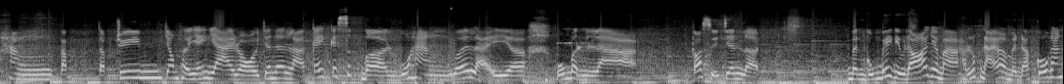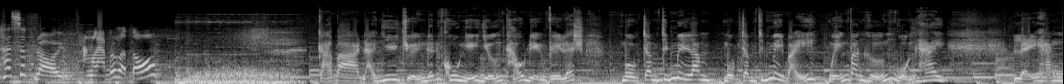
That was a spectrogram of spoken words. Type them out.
hằng tập tập gym trong thời gian dài rồi cho nên là cái cái sức bền của hằng với lại ờ, của mình là có sự chênh lệch mình cũng biết điều đó nhưng mà lúc nãy mà mình đã cố gắng hết sức rồi hằng làm rất là tốt Cả ba đã di chuyển đến khu nghỉ dưỡng Thảo Điền Village 195, 197 Nguyễn Văn Hưởng, quận 2. Lệ Hằng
